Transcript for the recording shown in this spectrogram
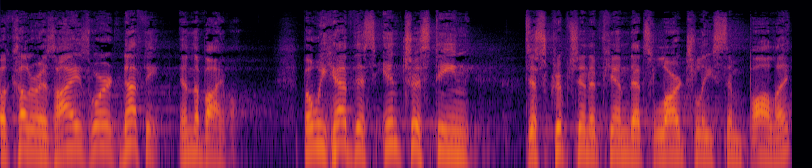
what color his eyes were? Nothing in the Bible. But we have this interesting description of him that's largely symbolic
